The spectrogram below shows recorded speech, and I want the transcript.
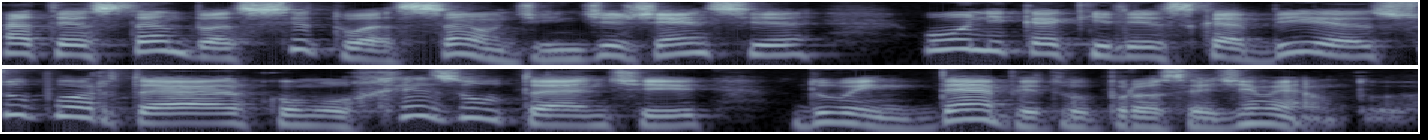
atestando a situação de indigência, única que lhes cabia suportar como resultante do indébito procedimento.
